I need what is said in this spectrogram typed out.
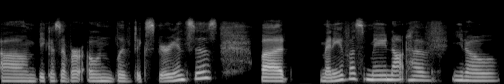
um, because of our own lived experiences, but many of us may not have you know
